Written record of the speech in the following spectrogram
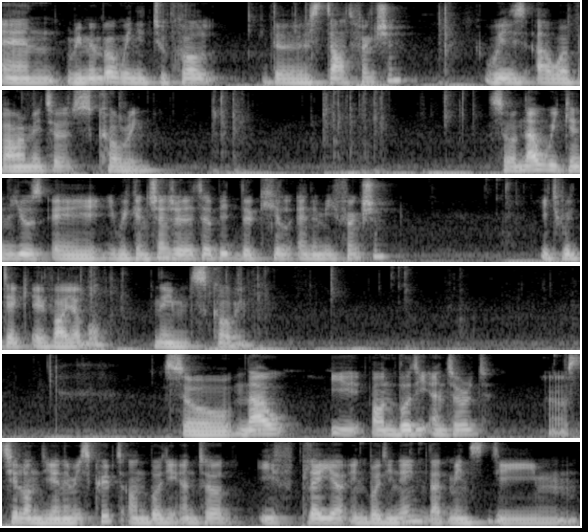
And remember we need to call the start function with our parameter scoring. So now we can use a, we can change a little bit the kill enemy function. It will take a variable named scoring. So now on body entered, uh, still on the enemy script on body entered if player in body name that means the um,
